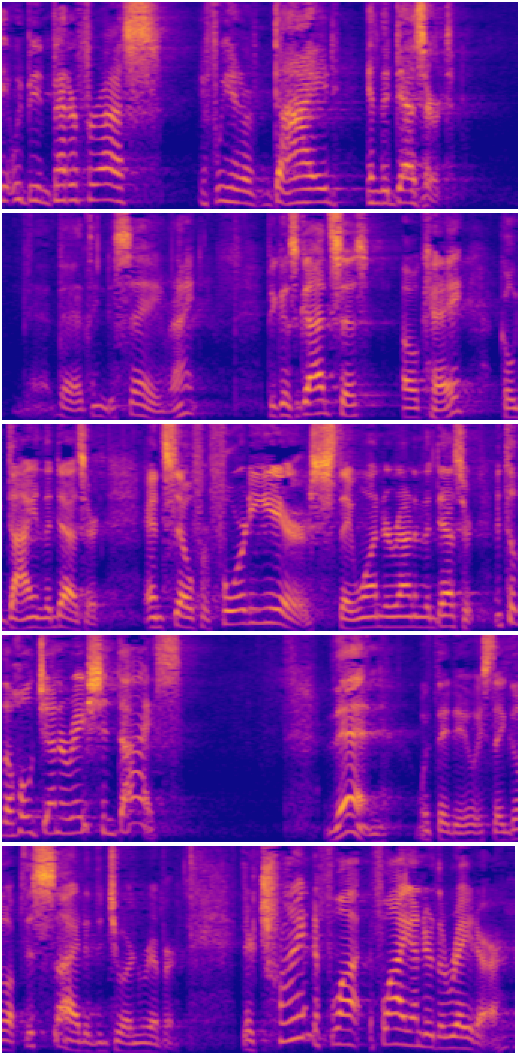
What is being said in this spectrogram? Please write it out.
it would have been better for us if we had died in the desert. Bad, bad thing to say, right? Because God says, okay, go die in the desert. And so for 40 years, they wander around in the desert until the whole generation dies. Then what they do is they go up this side of the Jordan River. They're trying to fly, fly under the radar,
